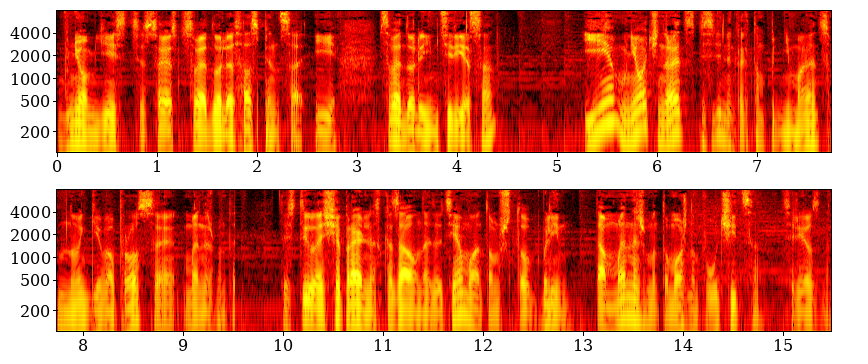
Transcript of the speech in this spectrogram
В нем есть своя, своя доля саспенса и своя доля интереса. И мне очень нравится действительно, как там поднимаются многие вопросы менеджмента. То есть ты вообще правильно сказал на эту тему о том, что, блин, там менеджменту можно поучиться, серьезно.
